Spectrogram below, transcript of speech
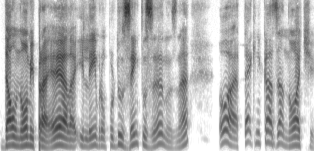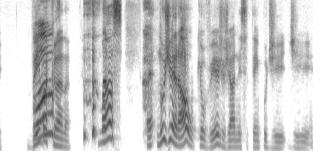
dá um nome para ela e lembram por 200 anos, né? Ó, oh, a técnica Zanotti, bem oh! bacana. Mas, é, no geral, o que eu vejo já nesse tempo de, de,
